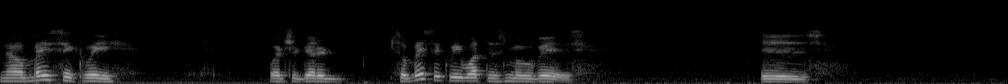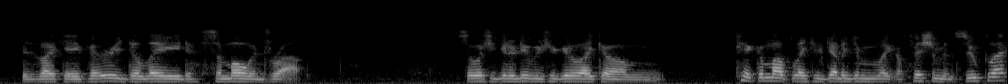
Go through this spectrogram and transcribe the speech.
Now basically, what you're gonna, so basically what this move is, is, is like a very delayed Samoan drop. So what you're gonna do is you're gonna like, um, pick them up like you're gonna give them like a fisherman suplex.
